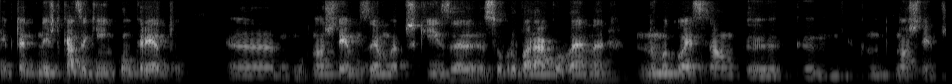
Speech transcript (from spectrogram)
e, portanto, neste caso aqui em concreto, uh, o que nós temos é uma pesquisa sobre o Barack Obama numa coleção que, que, que nós temos.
